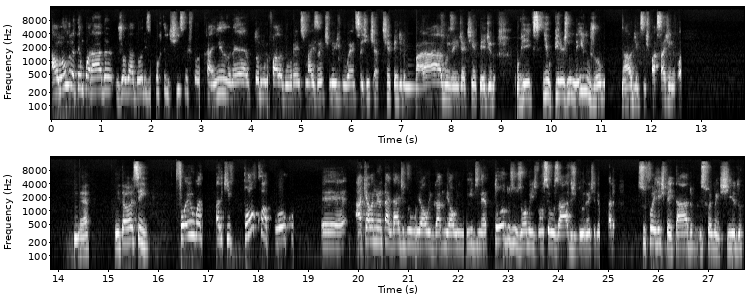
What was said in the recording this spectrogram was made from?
ao longo da temporada, jogadores importantíssimos foram caindo, né? Todo mundo fala do Wentz, mas antes mesmo do Wentz, a gente já tinha perdido o Maragos, a gente já tinha perdido o Hicks e o Peters no mesmo jogo, final de passagem, né? Então, assim, foi uma temporada que pouco a pouco é, aquela mentalidade do we all we got, we all we need, né? Todos os homens vão ser usados durante a temporada. Isso foi respeitado, isso foi mantido.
